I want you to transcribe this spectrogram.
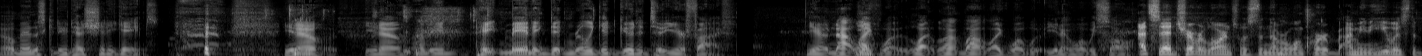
oh man, this dude has shitty games. you know, you know. I mean, Peyton Manning didn't really get good until year five. You know, not like what like, like like what you know what we saw. That said, Trevor Lawrence was the number one quarterback. I mean, he was the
